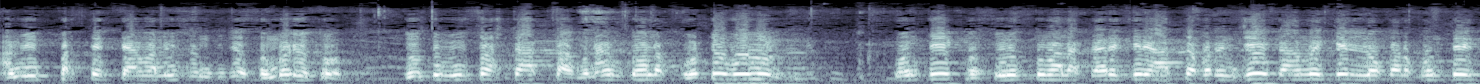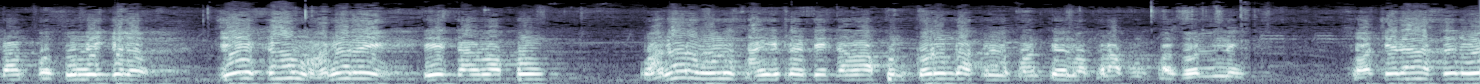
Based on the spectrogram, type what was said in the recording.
आम्ही प्रत्येक टायमाला तुमच्यासमोर येतो. जो तुम्ही विश्वास टाकता म्हणून आम्ही तुम्हाला खोटं बोलून कोणतेही फसवणूक तुम्हाला करायची नाही. आतापर्यंत जे कामं केले लोकांना कोणतेही काम फसवून नाही केलं. जे काम होणार आहे ते काम आपण होणार म्हणून सांगितलं ते काम आपण करून दाखवलं. कोणत्याही लोकांना आपण फसवलं नाही. शौचालय असेल.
